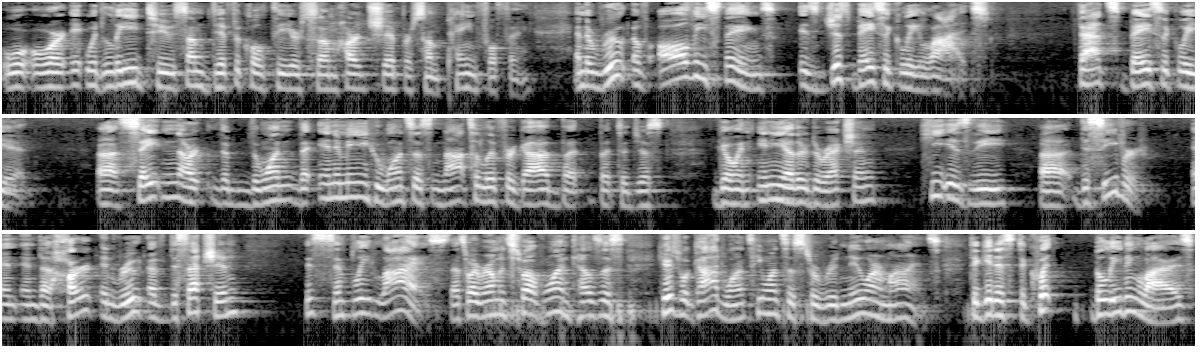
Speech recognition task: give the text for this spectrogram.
Or, or it would lead to some difficulty or some hardship or some painful thing. And the root of all these things is just basically lies. That's basically it. Uh, Satan, or the, the one, the enemy who wants us not to live for God, but, but to just go in any other direction, he is the uh, deceiver. And, and the heart and root of deception is simply lies. That's why Romans 12:1 tells us here's what God wants. He wants us to renew our minds, to get us to quit believing lies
